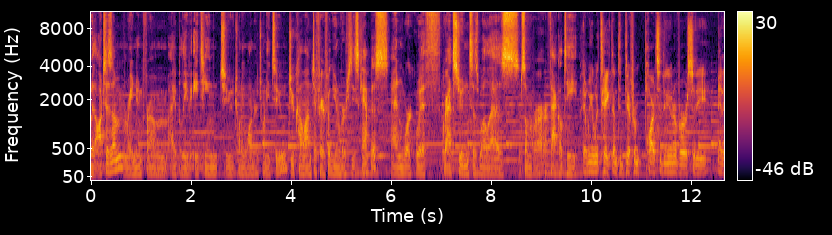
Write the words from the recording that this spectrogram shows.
with autism, ranging from, I believe, 18 to 21 or 22, to come onto Fairfield University's campus and work with grad students as well as some of our faculty. And we would take them to different parts of the university and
